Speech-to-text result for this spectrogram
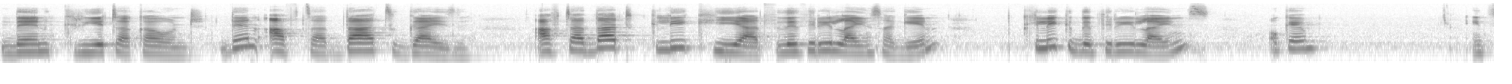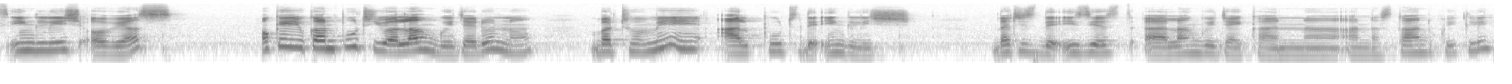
then create account. Then after that guys after that click here the three lines again click the three lines okay it's English, obvious. Okay, you can put your language, I don't know. But for me, I'll put the English. That is the easiest uh, language I can uh, understand quickly.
